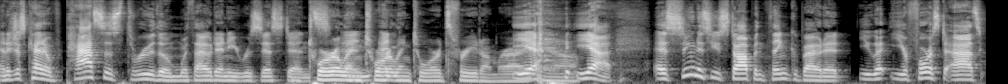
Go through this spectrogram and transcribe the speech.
And it just kind of passes through them without any resistance. twirling, and, twirling and, towards freedom, right? Yeah, yeah, yeah. As soon as you stop and think about it, you you're forced to ask,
